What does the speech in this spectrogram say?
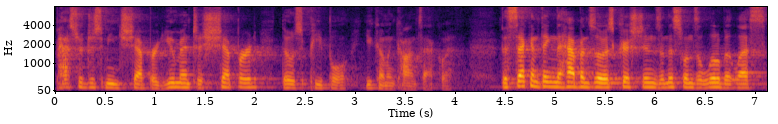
Pastor just means shepherd. You're meant to shepherd those people you come in contact with. The second thing that happens, though, as Christians, and this one's a little bit less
